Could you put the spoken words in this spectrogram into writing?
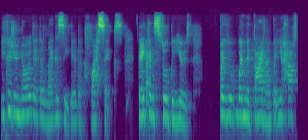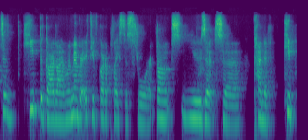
because you know they're the legacy, they're the classics. They yeah. can still be used. But you, when the guideline, but you have to keep the guideline. Remember, if you've got a place to store it, don't use it to kind of keep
